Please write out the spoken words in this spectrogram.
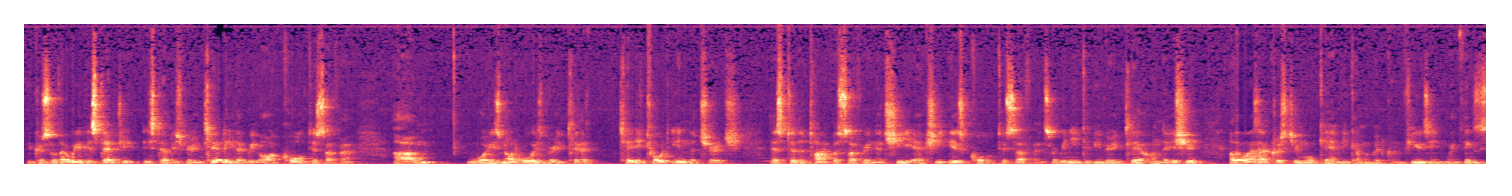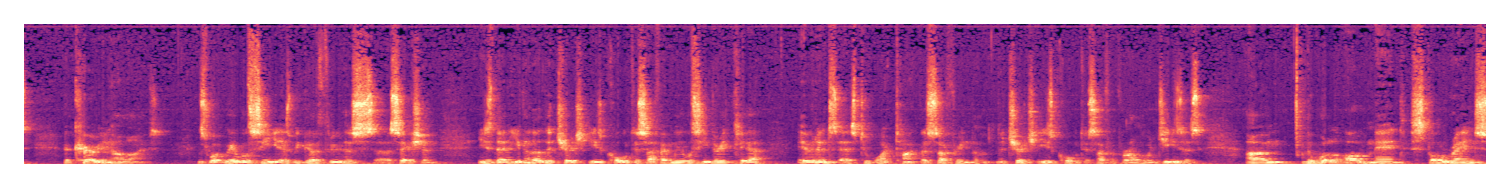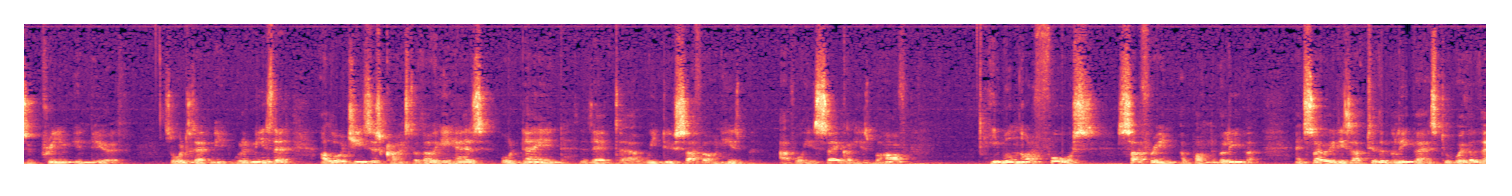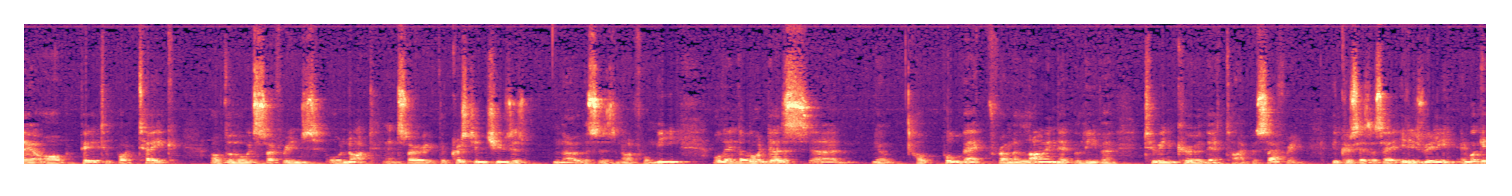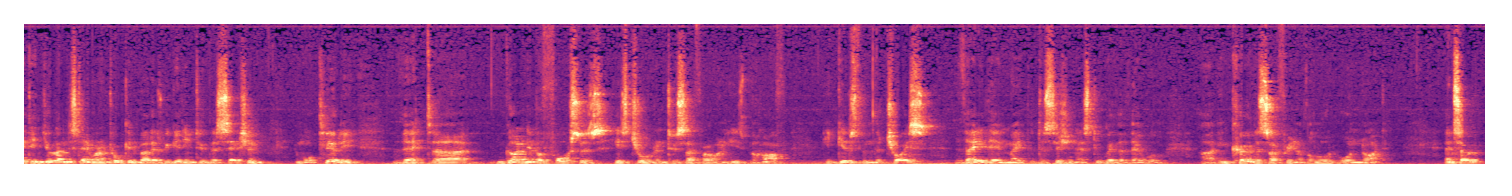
Because although we've established, established very clearly that we are called to suffer, um, what is not always very clear, clearly taught in the church as to the type of suffering that she actually is called to suffer. And so we need to be very clear on the issue. Otherwise, our Christian walk can become a bit confusing when things occur in our lives. And so, what we will see as we go through this uh, section is that even though the church is called to suffer, and we will see very clear evidence as to what type of suffering the, the church is called to suffer for our Lord Jesus um, the will of man still reigns supreme in the earth. So, what does that mean? Well, it means that our Lord Jesus Christ, although He has ordained that uh, we do suffer on His uh, for His sake, on His behalf, He will not force suffering upon the believer. And so it is up to the believer as to whether they are prepared to partake of the Lord's sufferings or not. And so if the Christian chooses, no, this is not for me, well, then the Lord does, uh, you know, help pull back from allowing that believer to incur that type of suffering. Because, as I say, it is really, and we'll get into, you'll understand what I'm talking about as we get into this section more clearly, that uh, God never forces His children to suffer on His behalf. He gives them the choice. They then make the decision as to whether they will uh, incur the suffering of the Lord or not. And so,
